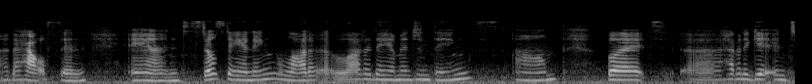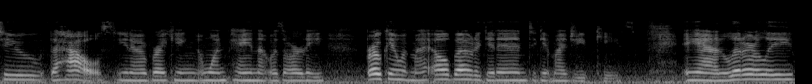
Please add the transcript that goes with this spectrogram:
uh, the house, and and still standing. A lot of a lot of damage and things, um, but uh, having to get into the house, you know, breaking one pane that was already broken with my elbow to get in to get my Jeep keys, and literally,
